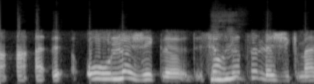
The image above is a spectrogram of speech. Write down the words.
euh, au logique, là, si on mhm. regarde ça logiquement,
